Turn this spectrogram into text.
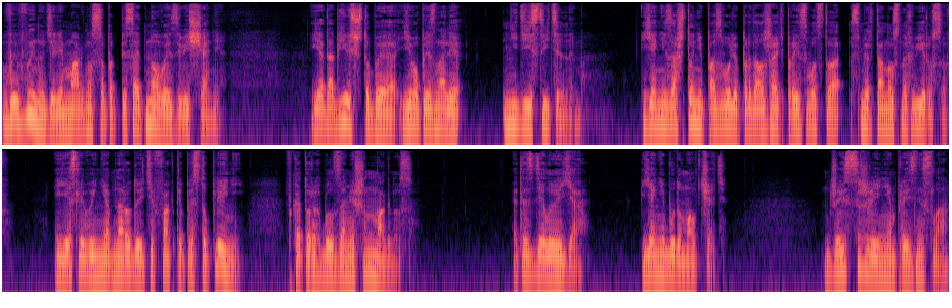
Вы вынудили Магнуса подписать новое завещание. Я добьюсь, чтобы его признали недействительным. Я ни за что не позволю продолжать производство смертоносных вирусов. И если вы не обнародуете факты преступлений, в которых был замешан Магнус, это сделаю я». Я не буду молчать». Джей с сожалением произнесла.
